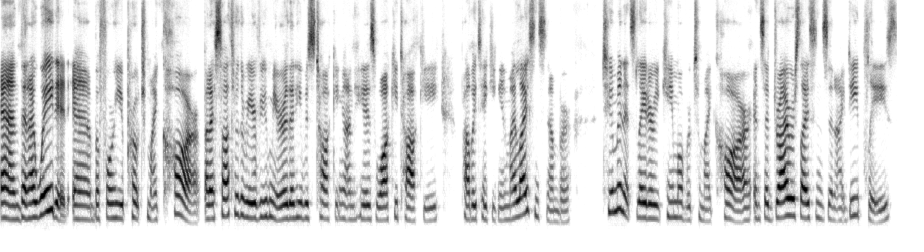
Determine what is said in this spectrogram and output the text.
and then I waited and before he approached my car, but I saw through the rearview mirror that he was talking on his walkie-talkie, probably taking in my license number. Two minutes later, he came over to my car and said, driver's license and ID, please.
